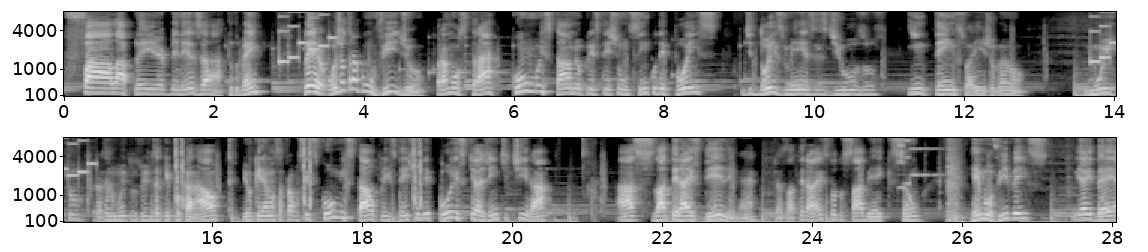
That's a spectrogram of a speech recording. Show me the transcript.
Fala player, beleza? Tudo bem? Player, hoje eu trago um vídeo para mostrar como está o meu Playstation 5 depois de dois meses de uso intenso aí, jogando muito, trazendo muitos vídeos aqui pro canal. E eu queria mostrar para vocês como está o Playstation depois que a gente tirar as laterais dele, né? Porque as laterais todos sabem aí que são removíveis e a ideia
